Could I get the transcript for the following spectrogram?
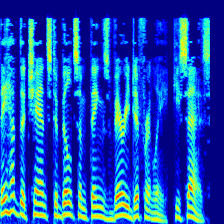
They have the chance to build some things very differently, he says.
